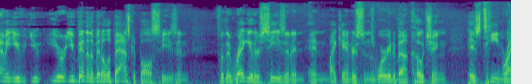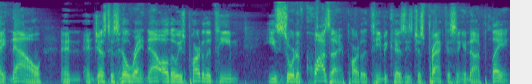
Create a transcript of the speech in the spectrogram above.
I mean, you you you've been in the middle of basketball season for the regular season, and, and Mike Anderson's worried about coaching his team right now, and, and Justice Hill right now, although he's part of the team, he's sort of quasi part of the team because he's just practicing and not playing.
